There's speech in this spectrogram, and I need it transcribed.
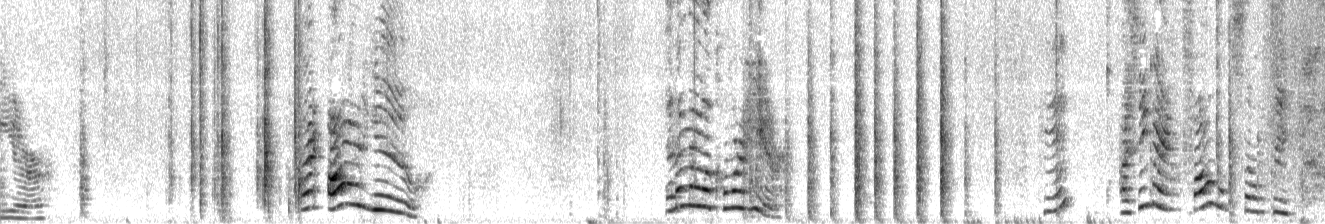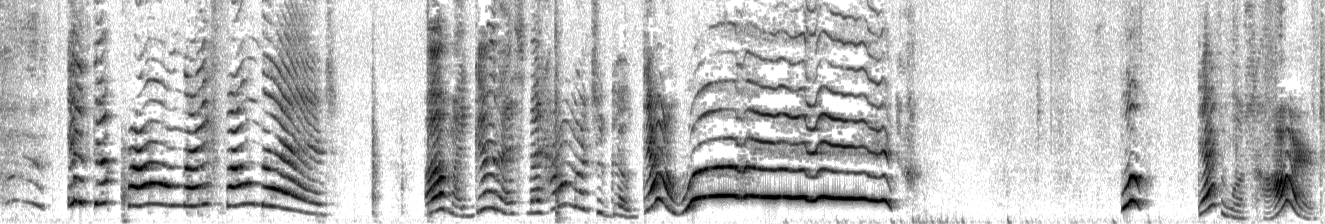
here. Where are you? And I'm gonna look over here. Hmm? I think I found something. It's the crown! I found it! Oh my goodness, but how much to go down? Woo! Woo! That was hard.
